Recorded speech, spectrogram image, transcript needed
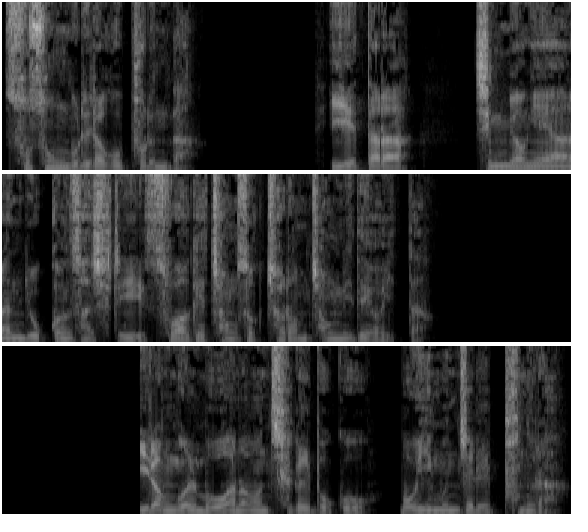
소송물이라고 부른다. 이에 따라 증명해야 하는 요건 사실이 수학의 정석처럼 정리되어 있다. 이런 걸 모아놓은 책을 보고 모의 문제를 푸느라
